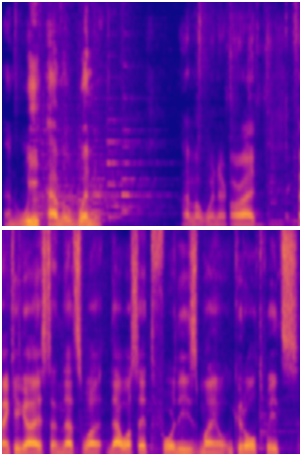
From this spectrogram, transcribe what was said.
And we have a winner. I'm a winner. All right. Thank you guys. And that's what, that was it for these, my good old tweets.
